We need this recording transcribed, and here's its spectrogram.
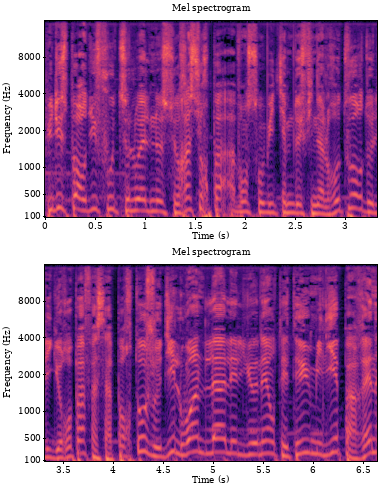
Puis du sport du foot, l'OL ne se rassure pas avant son huitième de finale retour de Ligue Europa face à Porto. Jeudi, loin de là, les Lyonnais ont été humiliés par Rennes.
